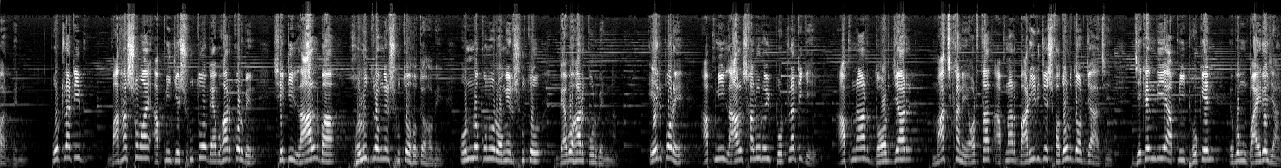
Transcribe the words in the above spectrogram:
বাঁধবেন। পোটলাটি বাঁধার সময় আপনি যে সুতো ব্যবহার করবেন, সেটি লাল বা হলুদ রঙের সুতো হতে হবে। অন্য কোনো রঙের সুতো ব্যবহার করবেন না। এরপরে আপনি লাল শালুর ওই পোটলাটিকে আপনার দরজার মাঝখানে, অর্থাৎ আপনার বাড়ির যে সদর দরজা আছে, যেখান দিয়ে আপনি ঢোকেন এবং বাইরে যান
